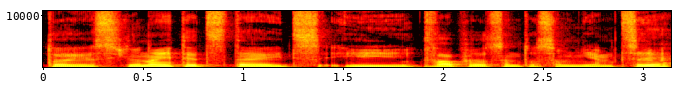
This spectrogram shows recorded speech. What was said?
to jest United States i 2% to są Niemcy.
